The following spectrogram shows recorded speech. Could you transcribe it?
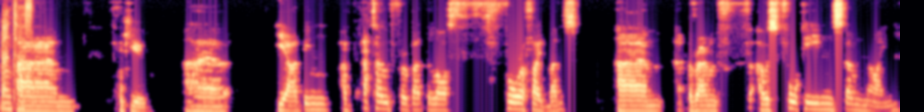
Fantastic. Um, thank you. Uh, yeah, I've been, I've plateaued for about the last four or five months. Um, around, I was 14 stone nine.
